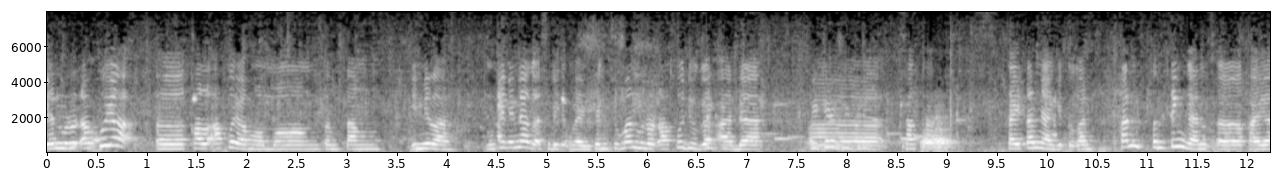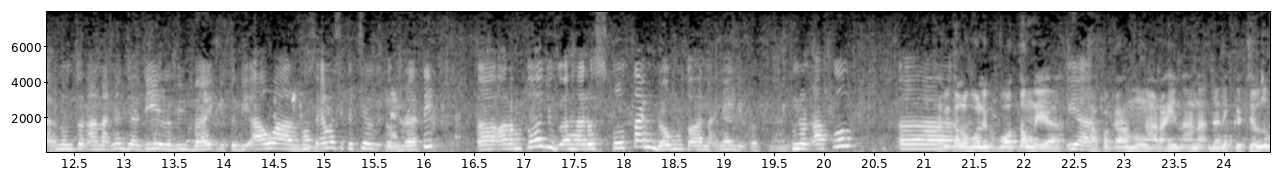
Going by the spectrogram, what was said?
dan menurut aku ya eh, kalau aku ya ngomong tentang inilah mungkin ini agak sedikit melenceng cuman menurut aku juga ada eh, sangat kaitannya gitu kan. Kan penting kan eh, kayak nuntun anaknya jadi lebih baik gitu di awal maksudnya masih kecil gitu. Berarti eh, orang tua juga harus full time dong untuk anaknya gitu. Menurut aku eh, Tapi kalau boleh kupotong nih ya, Iya. apakah mengarahin anak dari kecil lu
